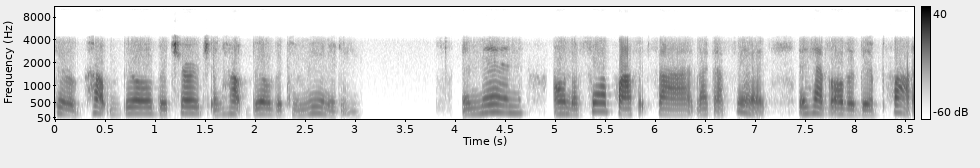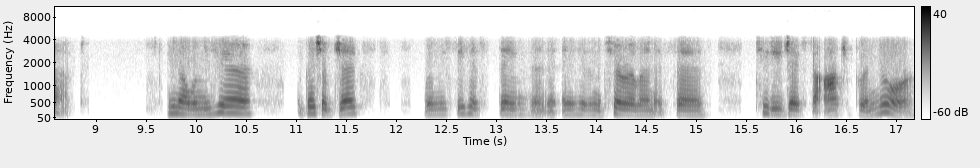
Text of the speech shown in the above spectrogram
to help build the church and help build the community. And then on the for profit side, like I said, they have all of their product. You know, when you hear Bishop Jakes, when you see his things in, in his material and it says T.D. Jakes, the entrepreneur,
